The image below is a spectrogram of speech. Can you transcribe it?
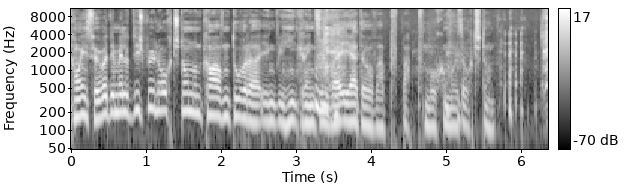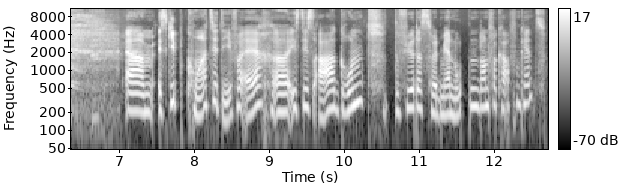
kann ich selber die Melodie spielen acht Stunden und kann auf dem Tuberer irgendwie hingrenzen, weil er da wapp, wapp machen muss acht Stunden. Ähm, es gibt keine CD von euch. Äh, ist das auch ein Grund dafür, dass ihr halt mehr Noten dann verkaufen könnt?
